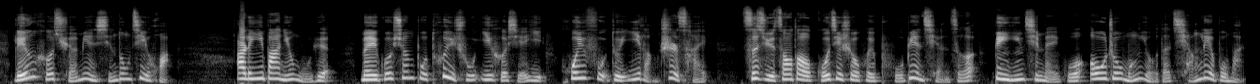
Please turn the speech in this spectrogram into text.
——联合全面行动计划。二零一八年五月，美国宣布退出伊核协议，恢复对伊朗制裁。此举遭到国际社会普遍谴责，并引起美国、欧洲盟友的强烈不满。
